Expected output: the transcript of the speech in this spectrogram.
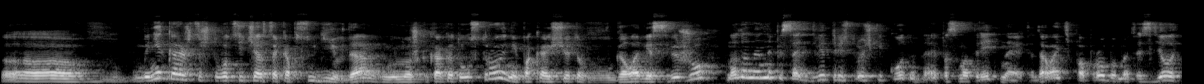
мне кажется, что вот сейчас так обсудив, да, немножко как это устроено, и пока еще это в голове свежо, надо, наверное, написать 2-3 строчки кода, да, и посмотреть на это. Давайте попробуем это сделать.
